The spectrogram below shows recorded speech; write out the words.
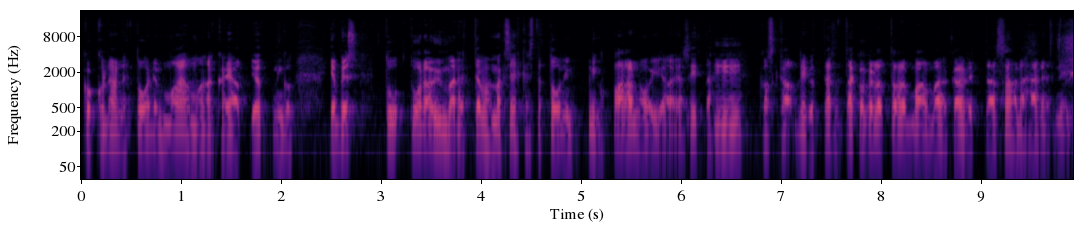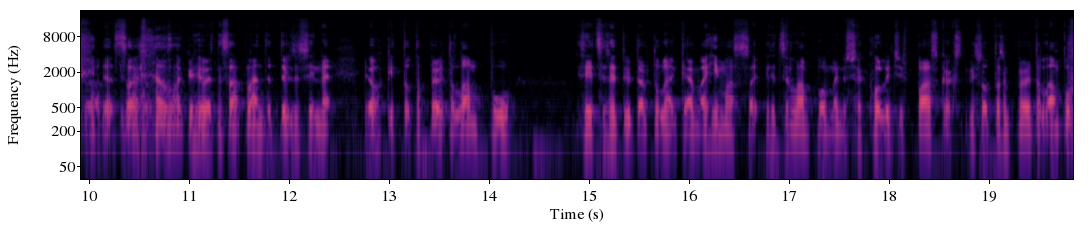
kokonainen toinen maailma-aika ja, ja, niin kuin, ja myös tu, tuodaan ymmärrettävämmäksi ehkä sitä Tonin niin kuin paranoiaa ja sitä, mm. koska niin kuin, tässä on tämä kokonainen toinen maailma, joka yrittää saada hänet niin kuin, Ja se, on, se on aika hyvä, että ne saa pläntettyä se sinne johonkin tota pöytälampuun. Ja sitten se, se tytär tulee käymään himassa, ja sitten se lamppu on mennyt se collegeissa paskaksi, niin se ottaa sen pöytälampun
